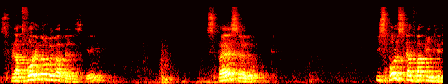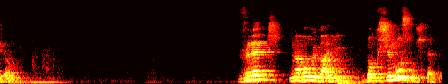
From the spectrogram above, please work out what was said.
z Platformy Obywatelskiej, z PSL-u i z Polska 250 wręcz nawoływali do przymusu szczepień.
